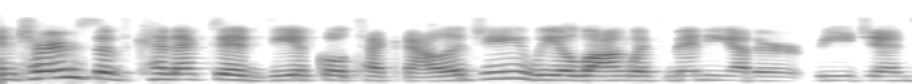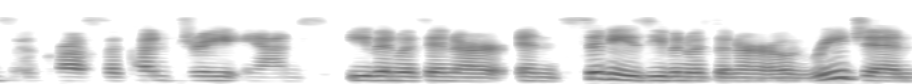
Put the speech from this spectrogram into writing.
In terms of connected vehicle technology, we, along with many other regions across the country and even within our in cities, even within our own region,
